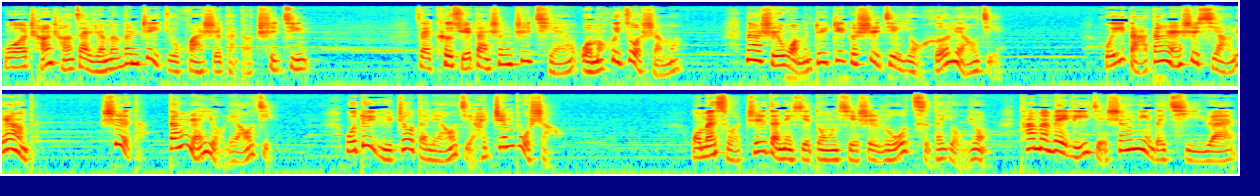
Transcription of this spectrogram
我常常在人们问这句话时感到吃惊：在科学诞生之前，我们会做什么？那时我们对这个世界有何了解？回答当然是响亮的。是的，当然有了解。我对宇宙的了解还真不少。我们所知的那些东西是如此的有用，它们为理解生命的起源、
